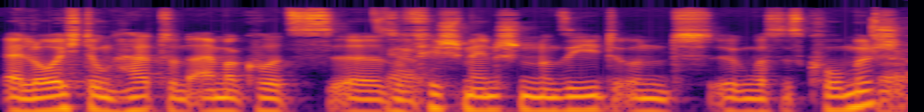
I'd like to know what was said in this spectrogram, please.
Erleuchtung hat und einmal kurz äh, so ja. Fischmenschen und sieht und irgendwas ist komisch. Ja.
